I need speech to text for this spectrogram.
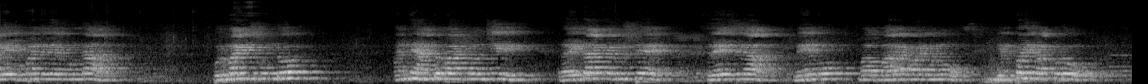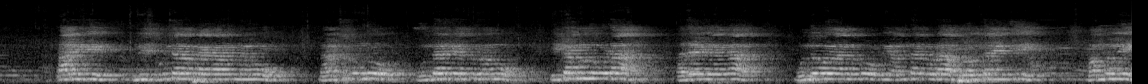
ఏ ఇబ్బంది లేకుండా పురమాయించుకుంటూ అన్ని అందుబాటులోంచి రైతాంగ దృష్టే శ్రేయస్గా మేము మా పాలకవర్గము ఎప్పటికప్పుడు దానికి మీ సూచన ప్రకారం మేము నడుచుకుంటూ ముందరికి వెళ్తున్నాము ఇక ముందు కూడా అదేవిధంగా ముందు పోయేందుకు మీరందరూ కూడా ప్రోత్సహించి మమ్మల్ని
